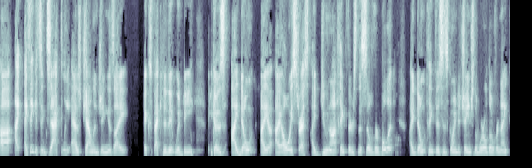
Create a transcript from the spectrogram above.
uh, I, I, think it's exactly as challenging as I expected it would be because I don't, I, I always stress, I do not think there's the silver bullet. I don't think this is going to change the world overnight,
